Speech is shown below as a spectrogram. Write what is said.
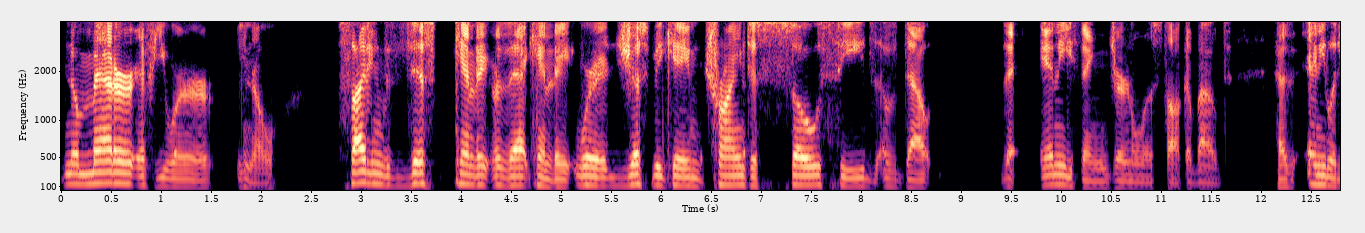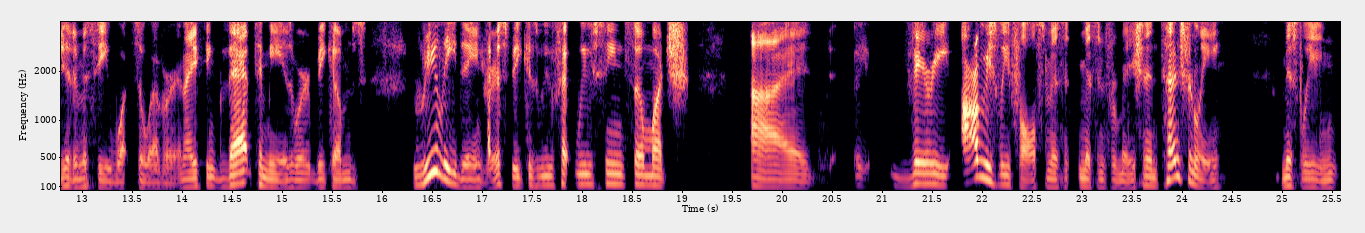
no matter if you were you know siding with this candidate or that candidate where it just became trying to sow seeds of doubt that anything journalists talk about has any legitimacy whatsoever. And i think that to me is where it becomes really dangerous because we've we've seen so much uh very obviously false mis- misinformation intentionally misleading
